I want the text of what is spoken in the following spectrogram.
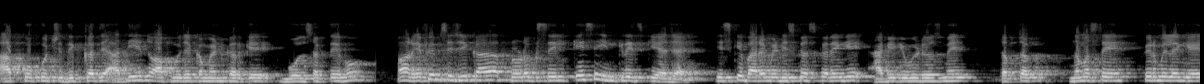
आपको कुछ दिक्कतें आती हैं तो आप मुझे कमेंट करके बोल सकते हो। और एफएमसीजी का प्रोडक्ट सेल कैसे इंक्रीज किया जाए, इसके बारे में डिस्कस करेंगे आगे के वीडियोस में। तब तक नमस्ते, फिर मिलेंगे।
